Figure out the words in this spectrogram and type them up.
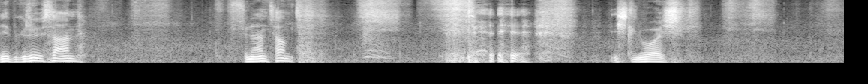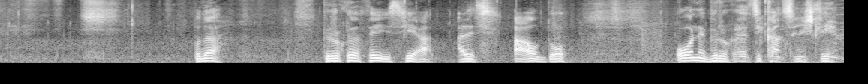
Liebe Grüße an Finanzamt. ich liebe euch. Bu da Bürokratie ist hier alles A und O. Ohne Bürokratie kannst du nicht leben.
